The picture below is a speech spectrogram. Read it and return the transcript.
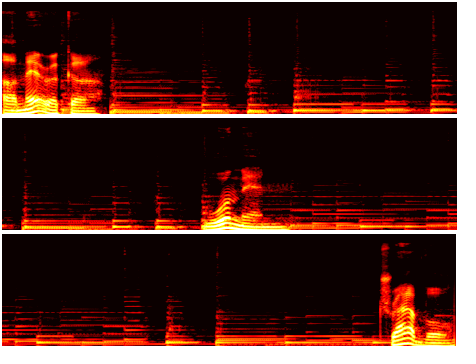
America. Woman. Travel.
